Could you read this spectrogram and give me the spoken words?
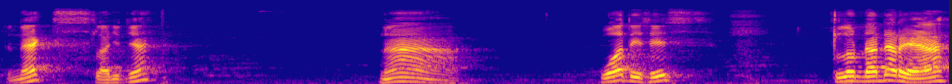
The next, selanjutnya. Nah, what is this? Telur dadar ya.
